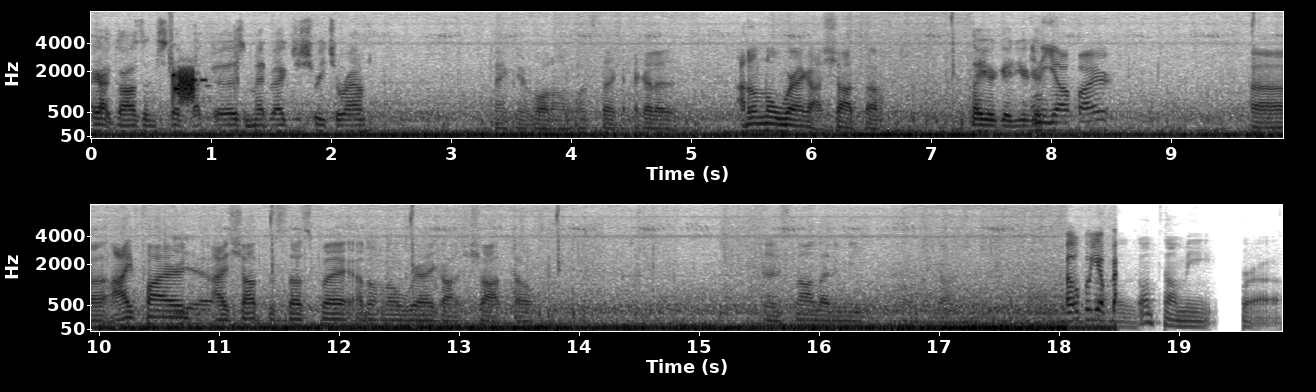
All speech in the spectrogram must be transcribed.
I got gauze and stuff like this. Med bag, just reach around. Thank you. Hold on one second. I gotta. I don't know where I got shot though. No, you're good. You're Any of good. y'all fired? Uh, I fired. Yeah. I shot the suspect. I don't know where I got shot though. And it's not letting me. Oh my god. Open your back. Oh, Don't tell me, bruh.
